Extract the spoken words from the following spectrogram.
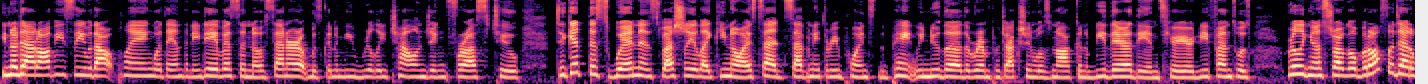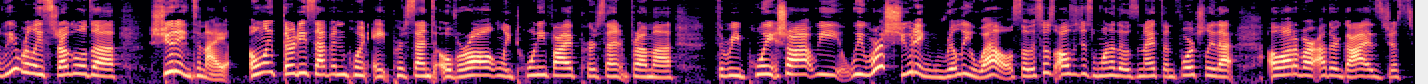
you know, Dad, obviously without playing with Anthony Davis and no center, it was going to be really challenging for us to, to get this win. Especially, like, you know, I said 73 points in the paint. We knew the, the rim protection was not going to be there. The interior defense was really going to struggle. But also, Dad, we really struggled uh, shooting tonight. Only 37.8% overall, only 25% from a three point shot. We, we were shooting really well. So this was also just one of those nights, unfortunately, that a lot of our other guys just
